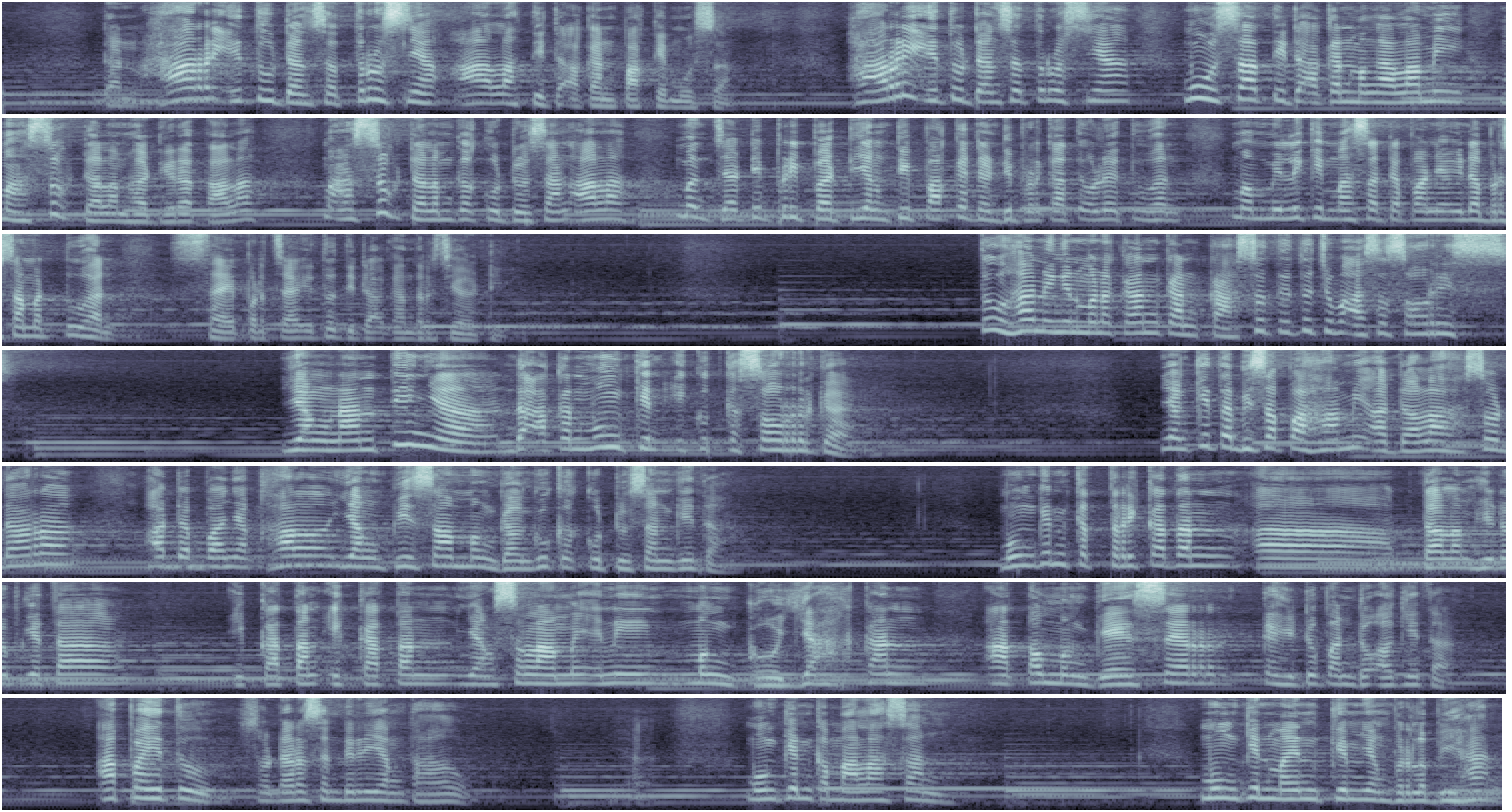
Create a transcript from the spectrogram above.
Dan hari itu dan seterusnya Allah tidak akan pakai Musa. Hari itu dan seterusnya Musa tidak akan mengalami masuk dalam hadirat Allah masuk dalam kekudusan Allah, menjadi pribadi yang dipakai dan diberkati oleh Tuhan, memiliki masa depan yang indah bersama Tuhan. Saya percaya itu tidak akan terjadi. Tuhan ingin menekankan kasut itu cuma aksesoris. Yang nantinya tidak akan mungkin ikut ke sorga. Yang kita bisa pahami adalah saudara ada banyak hal yang bisa mengganggu kekudusan kita. Mungkin keterikatan uh, dalam hidup kita ikatan-ikatan yang selama ini menggoyahkan atau menggeser kehidupan doa kita. Apa itu? Saudara sendiri yang tahu. Ya. Mungkin kemalasan, mungkin main game yang berlebihan.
